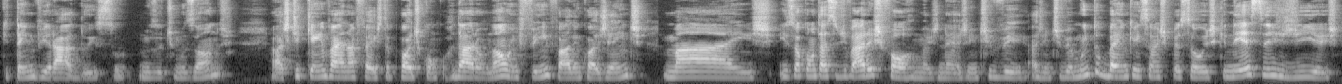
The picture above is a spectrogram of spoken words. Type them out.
que tem virado isso nos últimos anos. Eu acho que quem vai na festa pode concordar ou não, enfim, falem com a gente. Mas isso acontece de várias formas, né? A gente vê. A gente vê muito bem quem são as pessoas que nesses dias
